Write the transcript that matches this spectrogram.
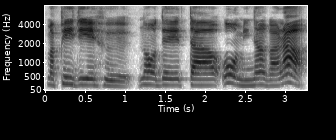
まあ、PDF のデータを見ながら、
